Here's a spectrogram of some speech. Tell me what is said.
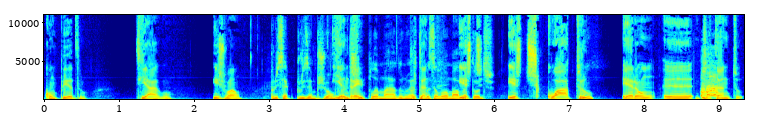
com Pedro, Tiago e João. Por isso é que, por exemplo, João e foi André. um discípulo amado, não é? Portanto, Mas ele não amava estes, todos. Estes quatro eram, uh, portanto,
